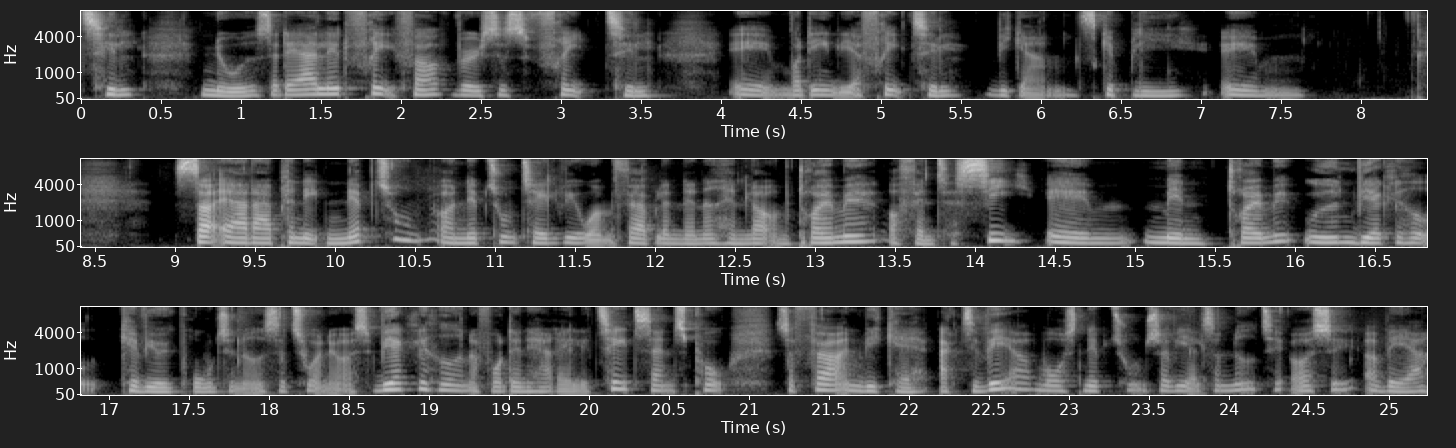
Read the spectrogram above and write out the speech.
til noget. Så det er lidt fri for versus fri til, øh, hvor det egentlig er fri til, vi gerne skal blive. Øh, så er der planeten Neptun, og Neptun talte vi jo om før, blandt andet handler om drømme og fantasi, øhm, men drømme uden virkelighed kan vi jo ikke bruge til noget. Saturn er også virkeligheden og får den her realitetssans på, så før end vi kan aktivere vores Neptun, så er vi altså nødt til også at være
